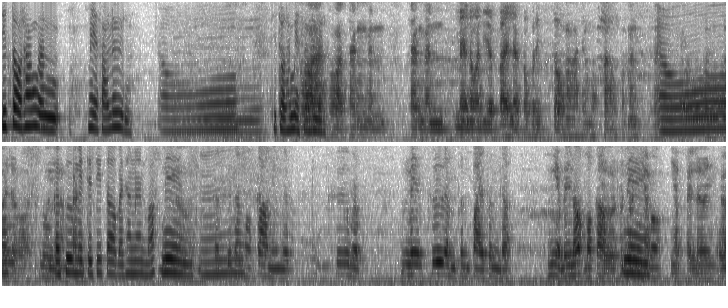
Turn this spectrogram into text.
ติดต่อทางอันแม่สาวลื่นโอ้ติดต่อทางแม่เพสาราะวว่าลื่นเพราะว่าทั้งเงิน ทั้งเงินแม่น้องอันเดียไปแล้วเขาบ่ได้ติดต่อมาหาทางหมอข้าวกับมันโอ้ เคยเดี๋ยวว่าคุยก็คือนำมีแต่ติดต่อไปทางนั้นบ่แม่นอืมก็คือทางหมอเก้านี่แบบ คือแบบเมคืออันเพิ่นไปเพิ่นก็เงียบเลยเนาะหมอเก้าเออเพิ่นก็เงียบเงียบไปเลยโอ้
